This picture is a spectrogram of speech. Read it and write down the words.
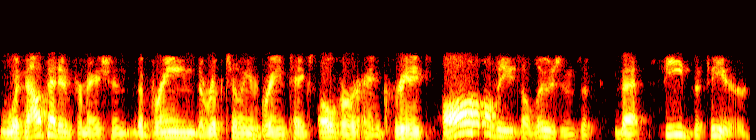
without that information, the brain, the reptilian brain takes over and creates all these illusions of, that feed the fear.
